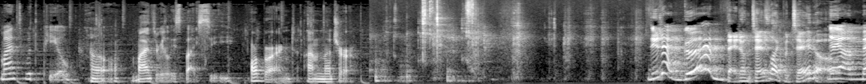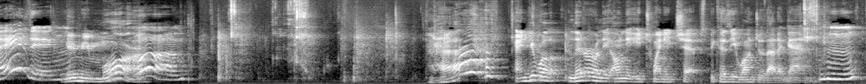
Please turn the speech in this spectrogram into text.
Mine's with peel. Oh, mine's really spicy. Or burned, I'm not sure. These are good. They don't taste like potato. They are amazing. Give me more. Huh? And you will literally only eat 20 chips because you won't do that again. Mm-hmm.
